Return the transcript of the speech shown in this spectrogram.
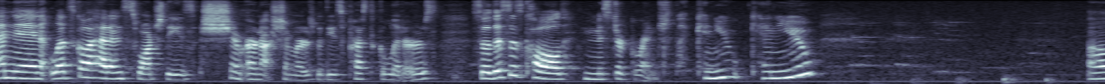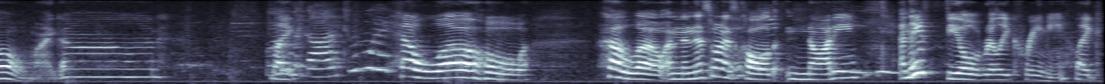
And then let's go ahead and swatch these shimmer, or not shimmers, but these pressed glitters. So this is called Mr. Grinch. Like, can you, can you? Oh my god. Like, oh god, hello. Hello. And then this one is called Naughty. And they feel really creamy. Like,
